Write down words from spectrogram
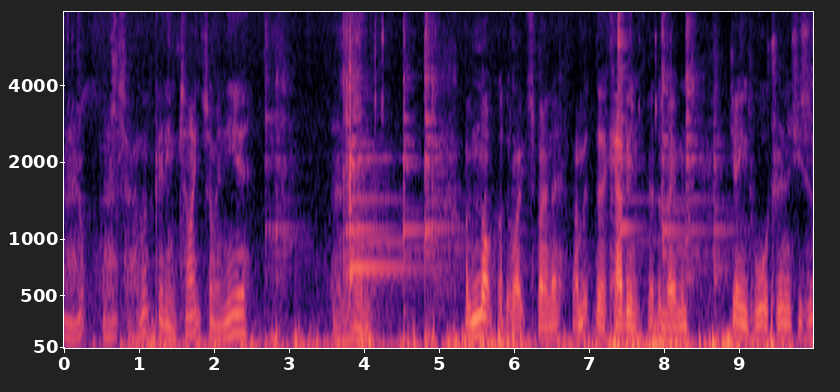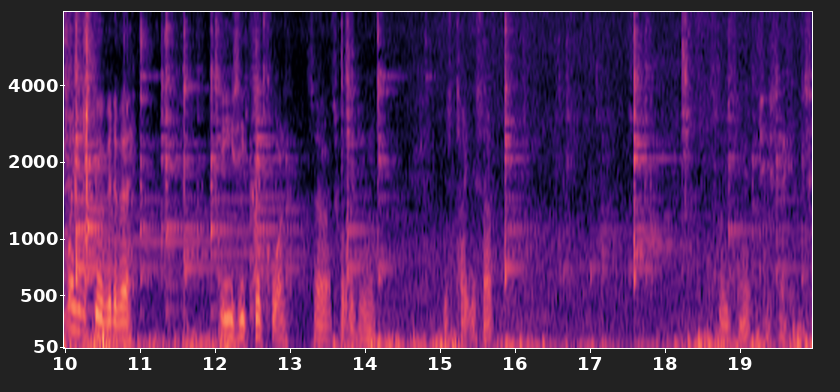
Now let's have a look, get him tight somewhere near. And then I've not got the right spanner. I'm at the cabin at the moment. Jane's watering and she says, why don't you just do a bit of a easy quick one. So that's what we're doing. Just tighten this up. Loosen it, two seconds.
